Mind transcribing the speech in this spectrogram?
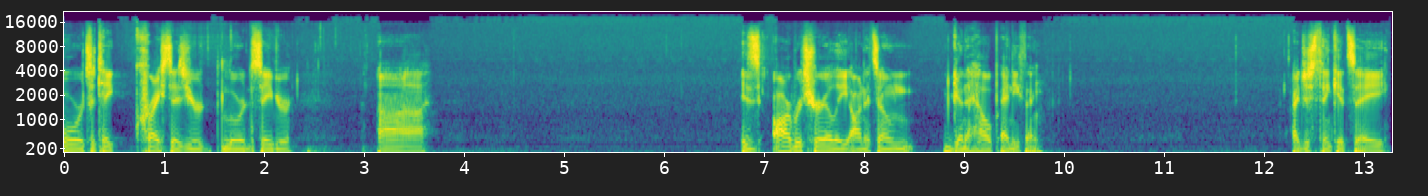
or to take Christ as your Lord and Savior uh, is arbitrarily on its own going to help anything. I just think it's a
